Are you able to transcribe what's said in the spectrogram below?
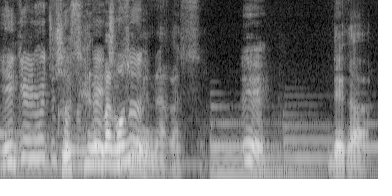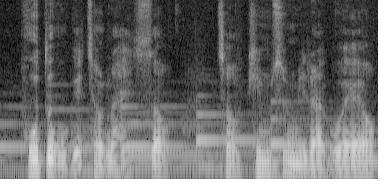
얘기를 그 해주셨는데 생방송에 저는 나갔어. 예, 내가 보도국에 전화했어. 저 김수미라고 해요.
